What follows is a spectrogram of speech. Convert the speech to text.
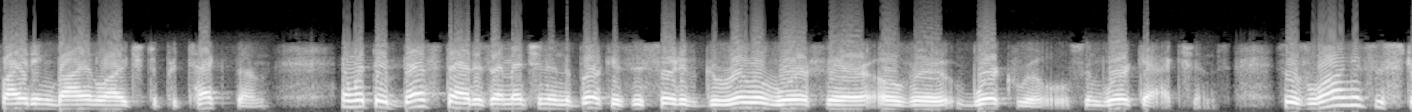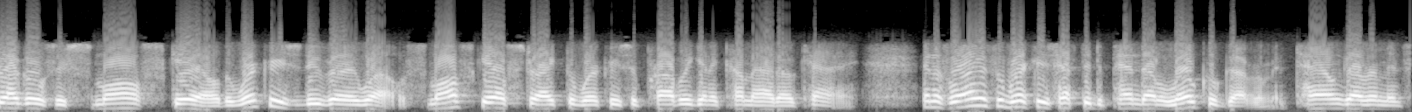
fighting by and large to protect them. And what they're best at, as I mentioned in the book, is this sort of guerrilla warfare over work rules and work actions. So as long as the struggles are small scale, the workers do very well. Small scale strike, the workers are probably going to come out okay. And as long as the workers have to depend on local government, town governments,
